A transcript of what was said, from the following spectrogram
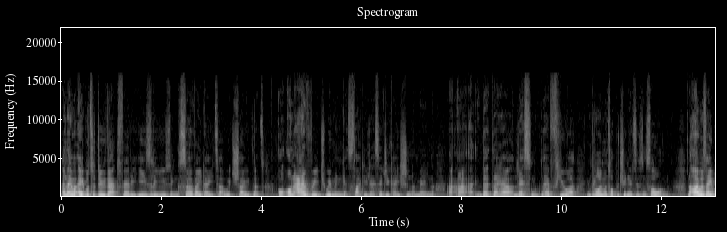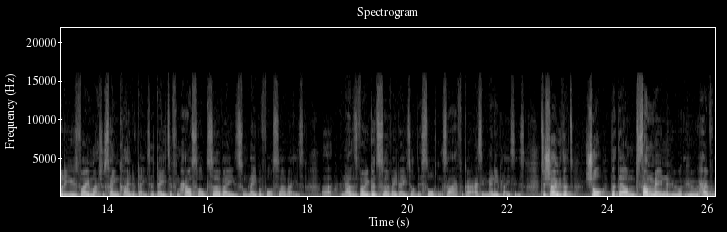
and they were able to do that fairly easily using survey data, which showed that on average, women get slightly less education than men, uh, uh, that they have less, in, they have fewer employment mm-hmm. opportunities, and so on. Now, I was able to use very much the same kind of data, data from household surveys, from labour force surveys, uh, and now there's very good survey data of this sort in South Africa, as in many places, to show that, sure, that there are some men who, who have,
